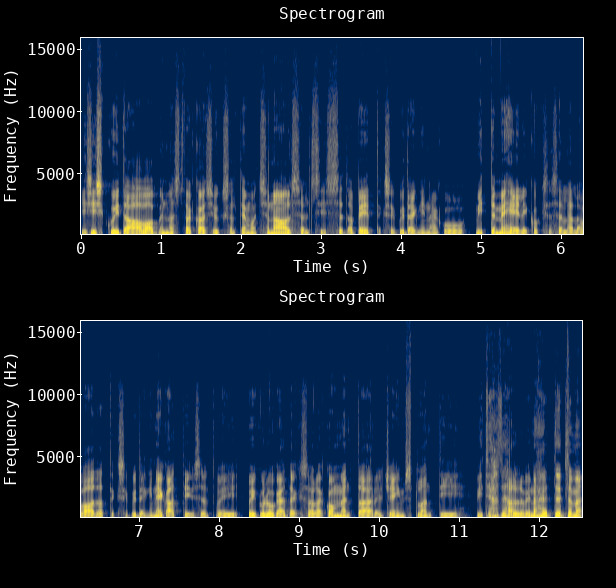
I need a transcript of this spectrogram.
ja siis, kui ta avab ennast väga siukselt emotsionaalselt, siis seda peetakse kuidagi nagu mittemehelikuks ja sellele vaadatakse kuidagi negatiivselt. Või, või kui lugeda, eks ole, kommentaare James Blunti videode all või noh, et ütleme,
